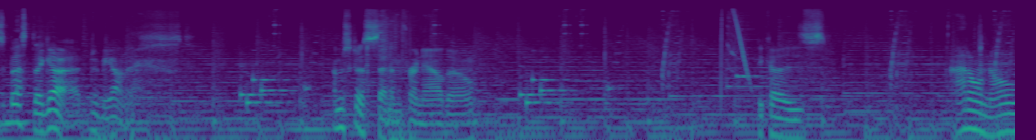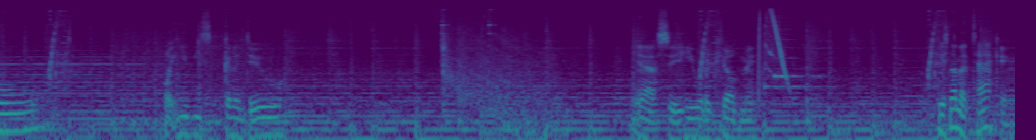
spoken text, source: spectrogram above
He's the best I got, to be honest. I'm just gonna set him for now, though. Because... I don't know what Yugi's gonna do. Yeah, see, he would have killed me. He's not attacking.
